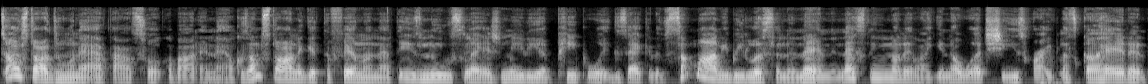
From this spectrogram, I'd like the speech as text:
Don't start doing that after I talk about it now. Because I'm starting to get the feeling that these news slash media people, executives, somebody be listening in. The next thing you know, they're like, you know what? She's right. Let's go ahead and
